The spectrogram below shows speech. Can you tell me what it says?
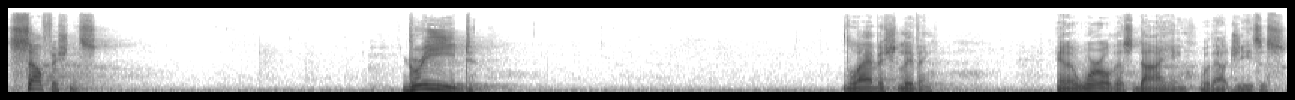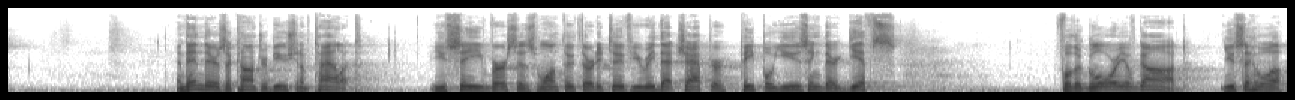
selfishness, greed, lavish living in a world that's dying without Jesus. And then there's a contribution of talent. You see verses 1 through 32, if you read that chapter, people using their gifts for the glory of God. You say, well,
